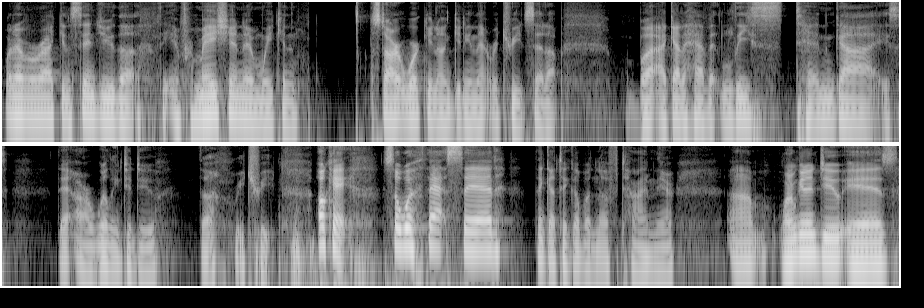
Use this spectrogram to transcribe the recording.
Whatever, I can send you the the information, and we can start working on getting that retreat set up. But I got to have at least ten guys that are willing to do the retreat. Okay, so with that said, I think I took up enough time there. Um, what I'm going to do is,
